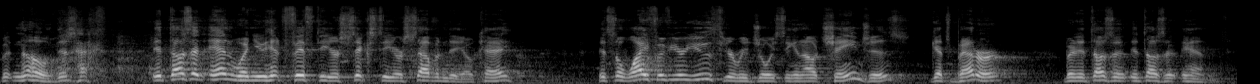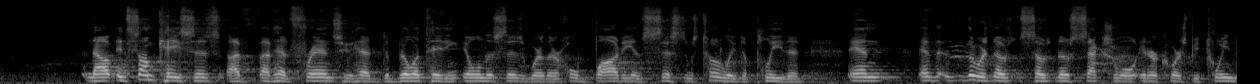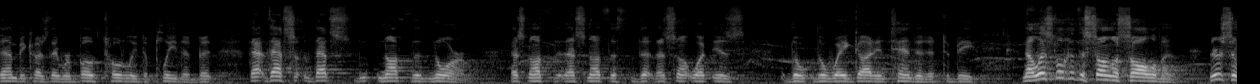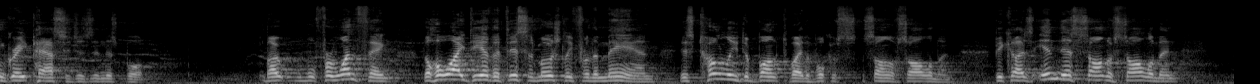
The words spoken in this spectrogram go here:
But no, this ha- it doesn't end when you hit 50 or 60 or 70, okay? It's the wife of your youth you're rejoicing in. Now it changes, gets better, but it doesn't, it doesn't end. Now, in some cases, I've, I've had friends who had debilitating illnesses where their whole body and systems totally depleted. And and there was no, so, no sexual intercourse between them because they were both totally depleted. But that, that's, that's not the norm. That's not, that's not, the, that's not what is the, the way God intended it to be. Now let's look at the Song of Solomon. There's some great passages in this book. But for one thing, the whole idea that this is mostly for the man is totally debunked by the book of Song of Solomon. Because in this Song of Solomon,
